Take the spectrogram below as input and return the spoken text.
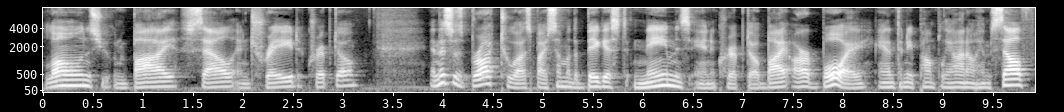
loans. You can buy, sell, and trade crypto. And this is brought to us by some of the biggest names in crypto, by our boy, Anthony Pompliano himself,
